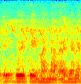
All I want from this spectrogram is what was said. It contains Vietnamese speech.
এই দুই তিন महीना भए जेमे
